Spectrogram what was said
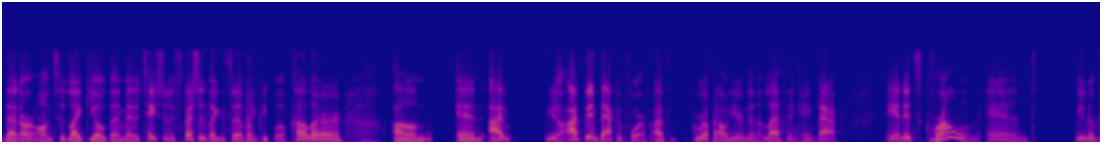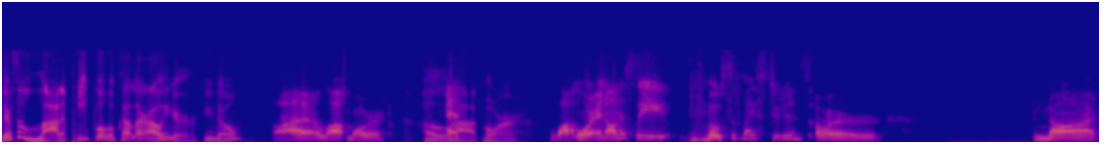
that are yeah. onto like yoga and meditation, especially like you said, like people of color. Um, mm-hmm. and I've, you know, I've been back and forth. I've grew up out here and then I left and came back, and it's grown. And you know, there's a lot of people of color out here. You know, a lot, a lot more. A and lot more. A lot more. And honestly, most of my students are not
